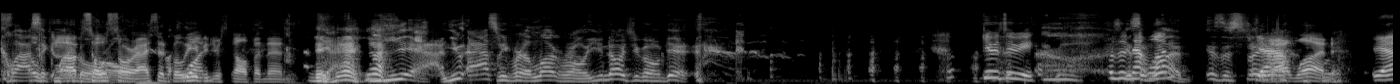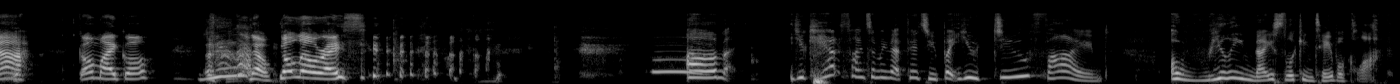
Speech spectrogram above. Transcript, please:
Classic. Oh, I'm so roll. sorry. I said believe one. in yourself, and then Yeah, yeah. You asked me for a luck roll. You know what you're gonna get. Give it to me. Was it it's that one? one. It's a straight Yeah. that one. Yeah. Go, Michael. You No, go, Lil Rice. um you can't find something that fits you, but you do find a really nice looking tablecloth.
